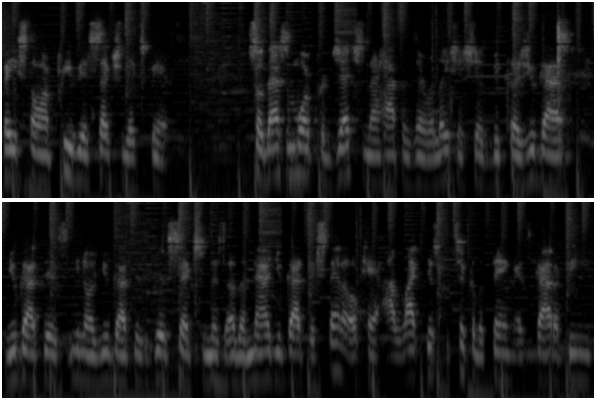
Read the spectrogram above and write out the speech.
based on previous sexual experience so that's more projection that happens in relationships because you got you got this you know you got this good sex and this other. Now you got this standard. Okay i like this particular thing. It's got to be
